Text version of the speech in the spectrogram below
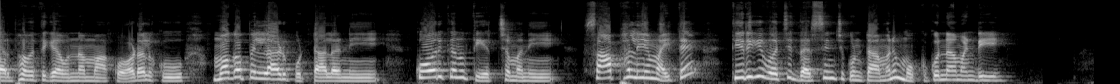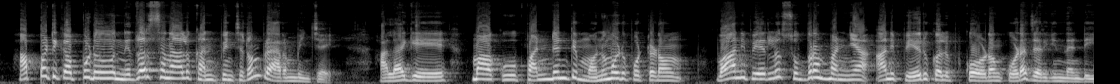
గర్భవతిగా ఉన్న మా కోడలకు మగపిల్లాడు పుట్టాలని కోరికను తీర్చమని సాఫల్యం అయితే తిరిగి వచ్చి దర్శించుకుంటామని మొక్కుకున్నామండి. అప్పటికప్పుడు నిదర్శనాలు కనిపించడం ప్రారంభించాయి. అలాగే మాకు పండంటి మనుమడు పుట్టడం వాని పేర్లు సుబ్రహ్మణ్య అని పేరు కలుపుకోవడం కూడా జరిగిందండి.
